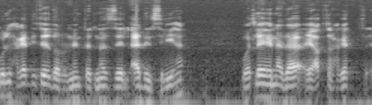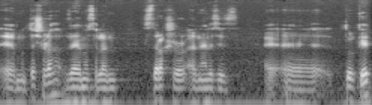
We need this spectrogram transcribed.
كل الحاجات دي تقدر إن أنت تنزل ادنس ليها. وهتلاقي هنا ده أكتر حاجات منتشرة زي مثلا structure analysis tool kit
